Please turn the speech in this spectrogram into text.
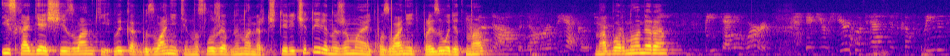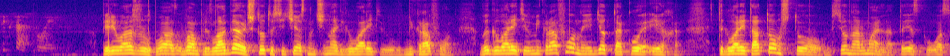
исходящие звонки. Вы как бы звоните на служебный номер 44, нажимаете «Позвонить», производит на... набор номера. Перевожу. Вам предлагают что-то сейчас начинать говорить в микрофон. Вы говорите в микрофон и идет такое эхо. Это говорит о том, что все нормально, АТС у вас,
